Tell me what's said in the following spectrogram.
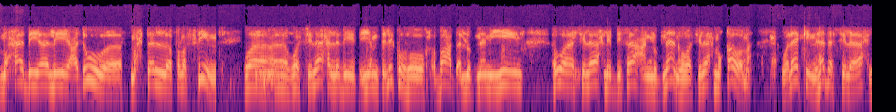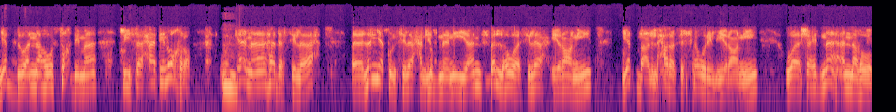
محاذية لعدو محتل فلسطين والسلاح الذي يمتلكه بعض اللبنانيين هو سلاح للدفاع عن لبنان هو سلاح مقاومة. ولكن هذا السلاح يبدو أنه استخدم في ساحات أخرى. وكان هذا السلاح لم يكن سلاحا لبنانيا بل هو سلاح إيراني يتبع للحرس الثوري الإيراني. وشهدناه أنه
